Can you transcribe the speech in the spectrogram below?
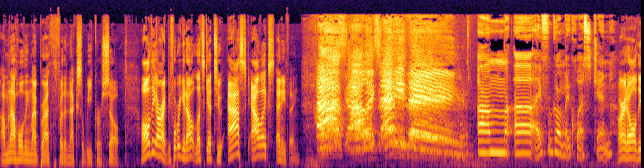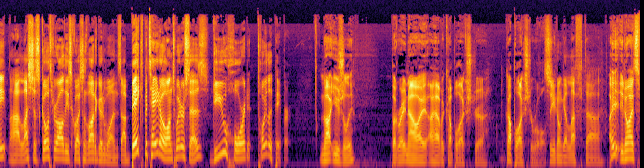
I'm not holding my breath for the next week or so. Aldi, all right, before we get out, let's get to Ask Alex Anything. Ask Alex Anything! Um, uh, I forgot my question. All right, Aldi, uh, let's just go through all these questions. A lot of good ones. Uh, Baked Potato on Twitter says, Do you hoard toilet paper? Not usually, but right now I, I have a couple extra, couple extra rolls. So you don't get left. Uh, I, you know, it's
